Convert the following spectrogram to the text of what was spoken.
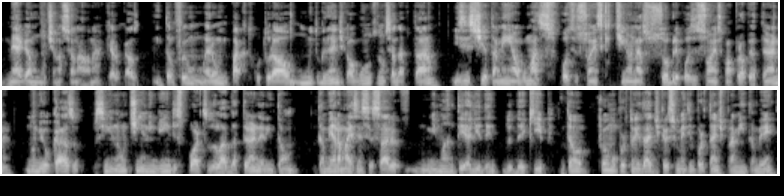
mega multinacional, né? Que era o caso. Então foi um, era um impacto cultural muito grande que alguns não se adaptaram. Existia também algumas posições que tinham né, sobreposições com a própria Turner. No meu caso, sim, não tinha ninguém de esportes do lado da Turner, então também era mais necessário me manter ali dentro da equipe. Então foi uma oportunidade de crescimento importante para mim também.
